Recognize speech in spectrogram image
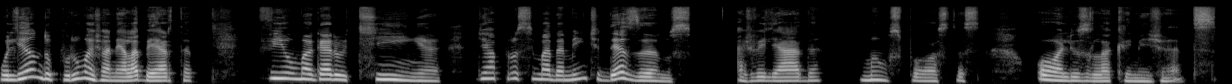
olhando por uma janela aberta, viu uma garotinha de aproximadamente 10 anos, ajoelhada, mãos postas, olhos lacrimejantes.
